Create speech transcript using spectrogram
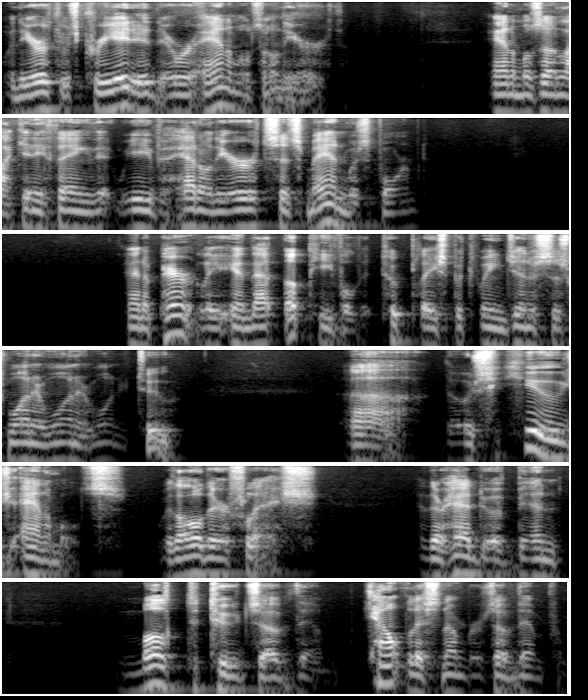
when the earth was created, there were animals on the earth. Animals unlike anything that we've had on the earth since man was formed. And apparently, in that upheaval that took place between Genesis 1 and 1 and 1 and 2, uh, those huge animals with all their flesh and there had to have been multitudes of them, countless numbers of them from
